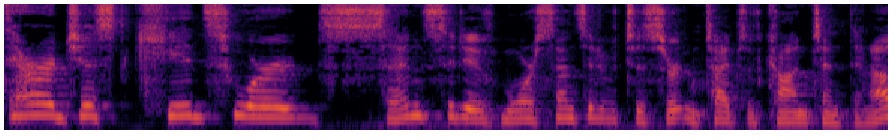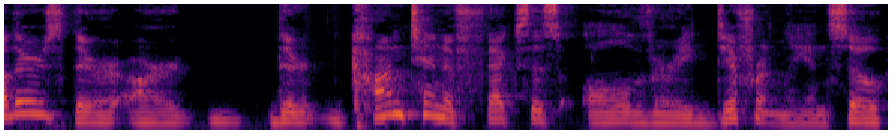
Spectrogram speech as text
there are just kids who are sensitive, more sensitive to certain types of content than others. There are their content affects us all very differently. And so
